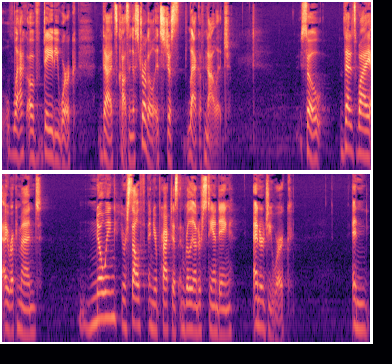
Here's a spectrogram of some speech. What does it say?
lack of deity work that's causing a struggle. It's just lack of knowledge. So that is why I recommend knowing yourself and your practice and really understanding energy work and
